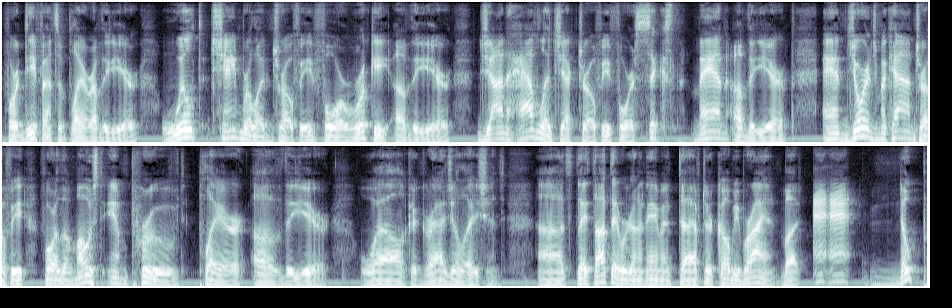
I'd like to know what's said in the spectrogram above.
for Defensive Player of the Year, Wilt Chamberlain Trophy for Rookie of the Year, John Havlicek Trophy for Sixth Man of the Year, and George Mikan Trophy for the Most Improved Player of the Year. Well, congratulations. Uh, they thought they were going to name it uh, after Kobe Bryant, but uh-uh, nope.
